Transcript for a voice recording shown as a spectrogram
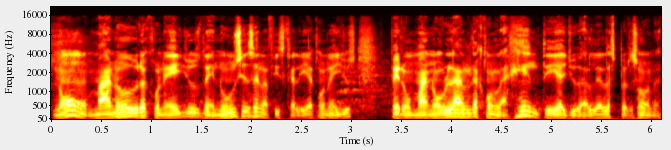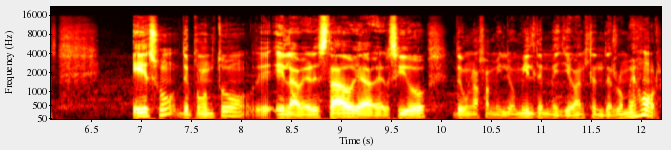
No, mano dura con ellos, denuncias en la fiscalía con ellos, pero mano blanda con la gente y ayudarle a las personas. Eso, de pronto, eh, el haber estado y haber sido de una familia humilde me lleva a entenderlo mejor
